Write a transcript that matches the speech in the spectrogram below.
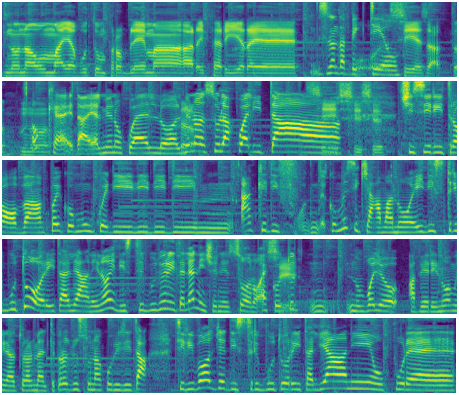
non, ho mai avuto un problema a reperire. It's not a big deal. Sì, esatto. No. Ok, dai, almeno quello, almeno però, sulla qualità sì, sì, ci si ritrova. Poi comunque di, di, di, di anche di come si chiamano i distributori italiani, no? I distributori italiani ce ne sono. Ecco, tu non voglio avere i nomi naturalmente, però giusto una curiosità, ti rivolgi a distributori italiani oppure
